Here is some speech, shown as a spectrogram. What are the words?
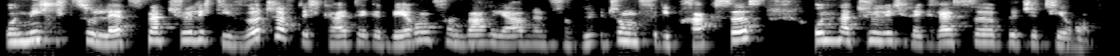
und nicht zuletzt natürlich die Wirtschaftlichkeit der Gewährung von variablen Vergütungen für die Praxis und natürlich Regresse, Budgetierung.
